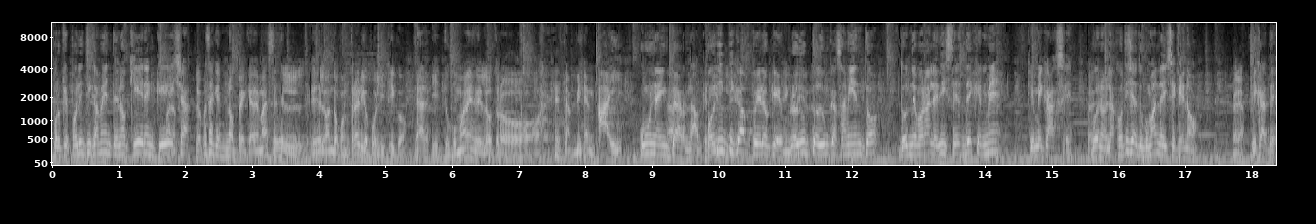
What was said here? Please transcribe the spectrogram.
porque políticamente no quieren que Bueno, ella... Lo que pasa es que Snope, que además es del, es del bando contrario político. Claro. Y Tucumán es del otro también. Hay una interna Ah, política, pero que Increíble. producto de un casamiento donde Morales dice, déjenme que me case. Claro. Bueno, la justicia de Tucumán le dice que no. Mira. Fíjate.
